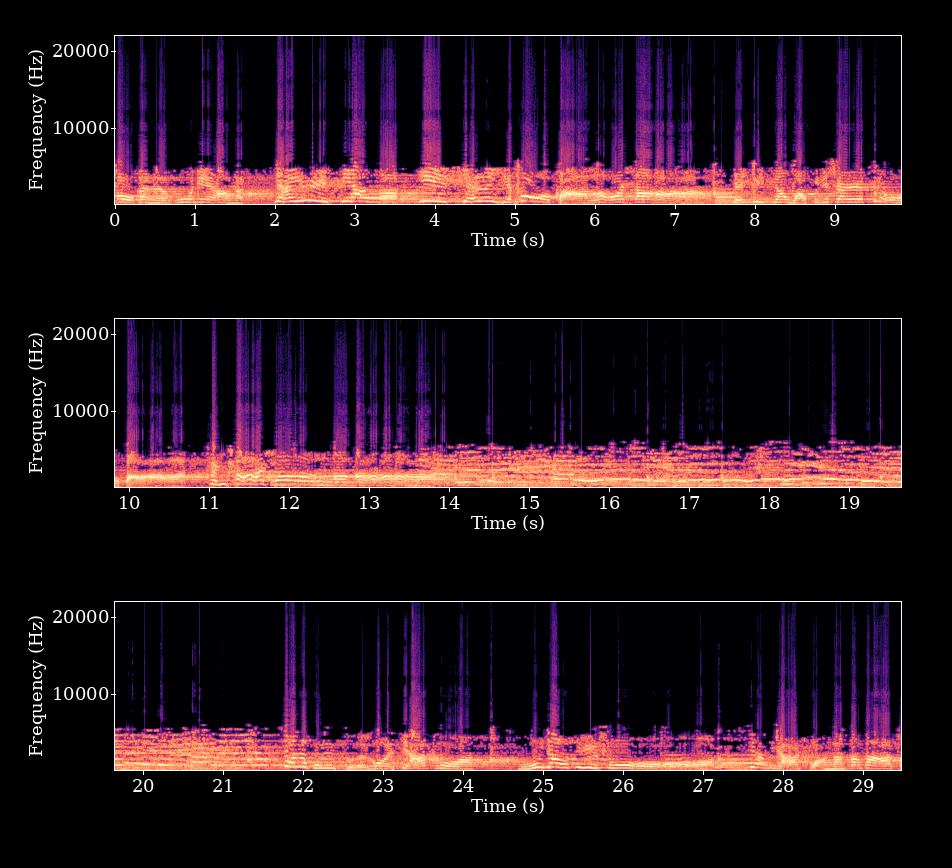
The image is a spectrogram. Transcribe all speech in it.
后跟姑娘啊。言语香啊，一前一后把楼上，言语香我回身就把门插上啊。孙公子落下座，不要拘束，象牙床刚打扫。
